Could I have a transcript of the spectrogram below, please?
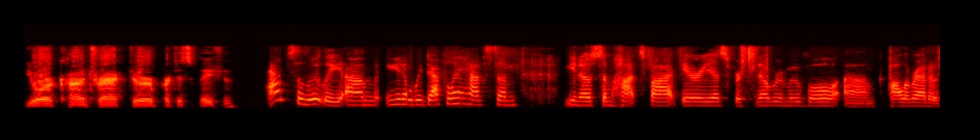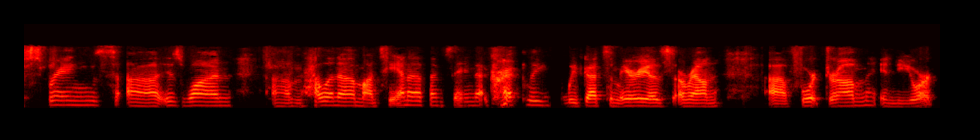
your contractor participation? Absolutely. Um, you know, we definitely have some, you know, some hotspot areas for snow removal. Um, Colorado Springs uh, is one. Um, Helena, Montana, if I'm saying that correctly. We've got some areas around uh, Fort Drum in New York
